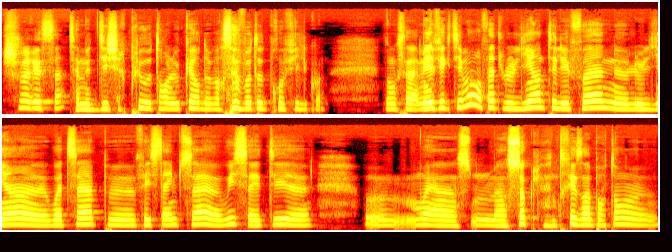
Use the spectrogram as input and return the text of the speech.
je ferais ça. Ça me déchire plus autant le cœur de voir sa photo de profil, quoi. Donc ça va. Mais effectivement, en fait, le lien téléphone, euh, le lien euh, WhatsApp, FaceTime, tout ça, oui, ça a été euh, ouais, un, un socle très important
